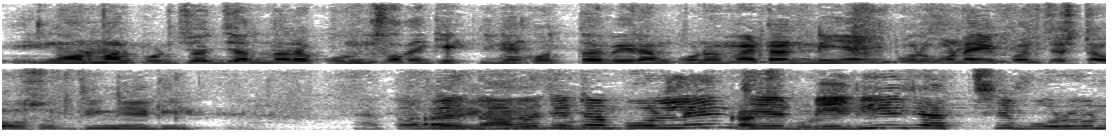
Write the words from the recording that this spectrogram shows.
এই নর্মাল পরিচর্যা আপনারা কোন সবাইকে কিনে করতে হবে এরকম কোনো ম্যাটার নেই আমি বলব না এই পঞ্চাশটা ওষুধ দিন এই দিন। হ্যাঁ, তবে দাদা যেটা বললেন যে বেরিয়ে যাচ্ছে বোরন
